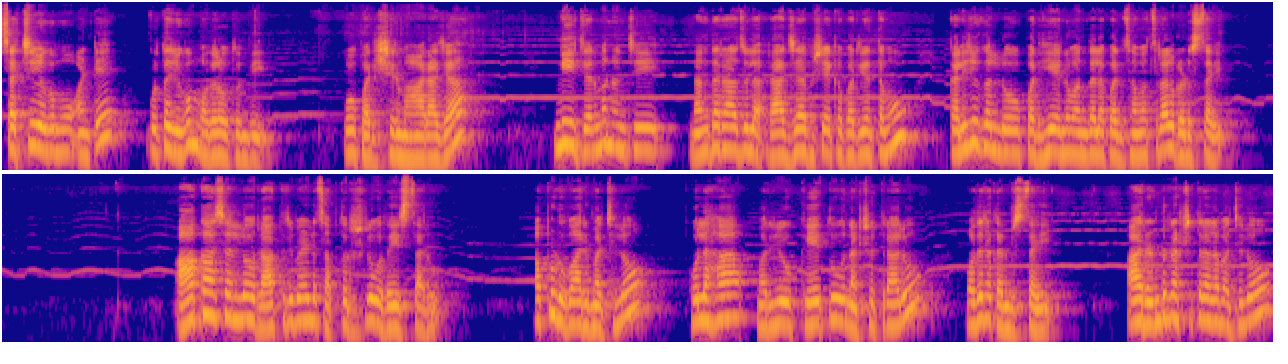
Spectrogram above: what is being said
సత్యయుగము అంటే కృతయుగం మొదలవుతుంది. ఓ పరిశ్రమ మహారాజా నీ జన్మ నుంచి నందరాజుల రాజ్యాభిషేక పర్యంతము కలియుగంలో పదిహేను వందల పది సంవత్సరాలు గడుస్తాయి. ఆకాశంలో రాత్రివేళ సప్తఋషులు ఉదయిస్తారు. అప్పుడు వారి మధ్యలో పులహ మరియు కేతు నక్షత్రాలు మొదట కనిపిస్తాయి. ఆ రెండు నక్షత్రాల మధ్యలో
